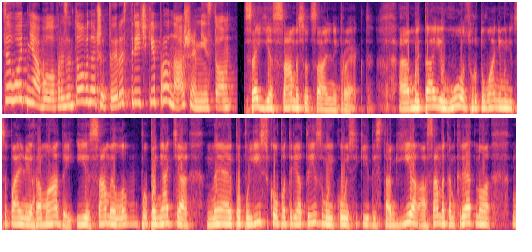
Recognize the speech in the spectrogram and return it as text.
Цього дня було презентовано чотири стрічки про наше місто. Це є саме соціальний проект. Е, Мета його згуртування муніципальної громади і саме по- поняття не популістського патріотизму, якогось який десь там є, а саме конкретно е,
